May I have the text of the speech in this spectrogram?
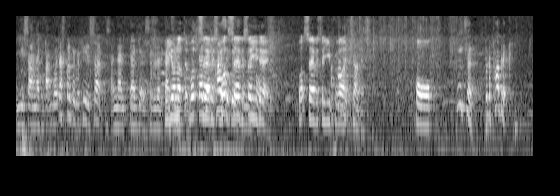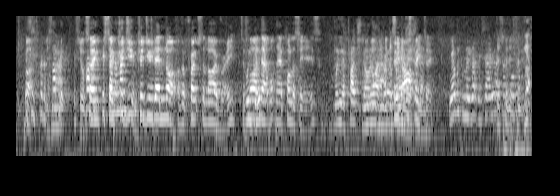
are you saying they can ban? Well, that's going to be refused service, and then they get a civil litigation. But you're not. What They'll service? What service are you doing? What service are you Public providing service. for? YouTube for the public. This Right. is for the public. It's So- public So, so could you could you then not have approached the library to We find did. out what their policy is? We approached the we move out library. Who did you speak to? Yeah, we can move up this area. Just no gonna problem. Yep.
